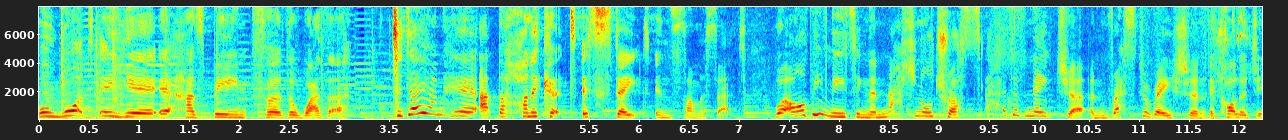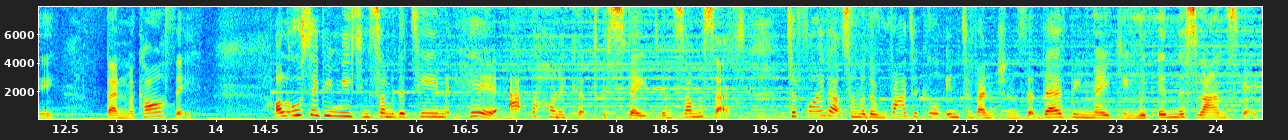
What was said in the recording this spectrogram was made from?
Well, what a year it has been for the weather. Today I'm here at the Holnicote Estate in Somerset, where I'll be meeting the National Trust's Head of Nature and Restoration Ecology, Ben McCarthy. I'll also be meeting some of the team here at the Holnicote Estate in Somerset to find out some of the radical interventions that they've been making within this landscape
